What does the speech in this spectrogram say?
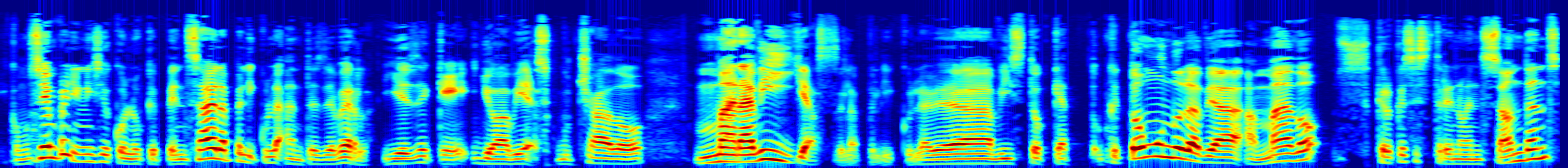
Y como siempre yo inicio con lo que pensaba de la película antes de verla. Y es de que yo había escuchado maravillas de la película. Había visto que, que todo el mundo la había amado. Creo que se estrenó en Sundance.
